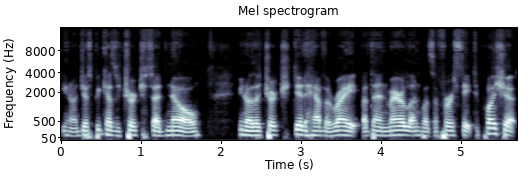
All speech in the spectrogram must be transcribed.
you know, just because the church said no, you know, the church did have the right, but then Maryland was the first state to push it.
